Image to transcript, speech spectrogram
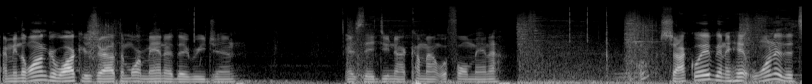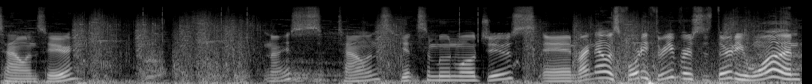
I mean, the longer walkers are out, the more mana they regen, as they do not come out with full mana. Oh, Shockwave gonna hit one of the talons here. Nice. Talons getting some Moonwell juice. And right now it's 43 versus 31.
